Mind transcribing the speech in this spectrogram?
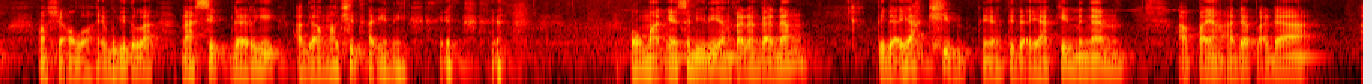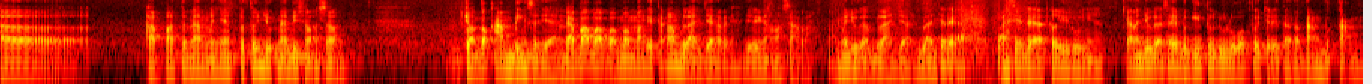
Masya Allah ya begitulah nasib dari agama kita ini. Umatnya sendiri yang kadang-kadang tidak yakin ya tidak yakin dengan apa yang ada pada uh, apa tuh namanya petunjuk Nabi SAW contoh kambing saja nggak apa-apa memang kita kan belajar ya jadi nggak masalah. Namanya juga belajar. Belajar ya pasti ada kelirunya. Karena juga saya begitu dulu waktu cerita tentang bekam.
